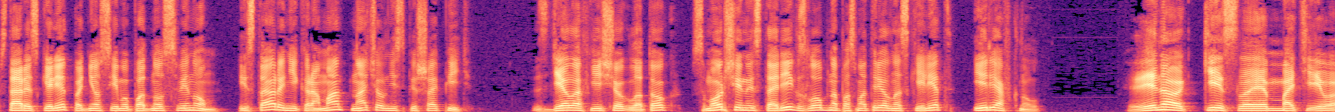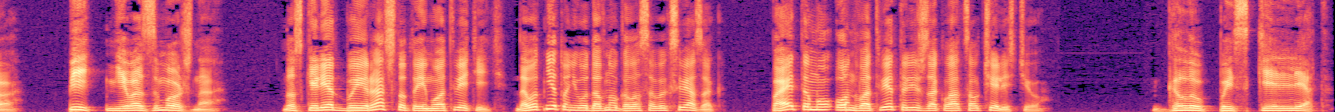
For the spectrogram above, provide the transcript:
Старый скелет поднес ему поднос с вином, и старый некромант начал не спеша пить. Сделав еще глоток, сморщенный старик злобно посмотрел на скелет и рявкнул. «Вино кислое, мать его! Пить невозможно!» Но скелет бы и рад что-то ему ответить, да вот нет у него давно голосовых связок. Поэтому он в ответ лишь заклацал челюстью. «Глупый скелет!»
